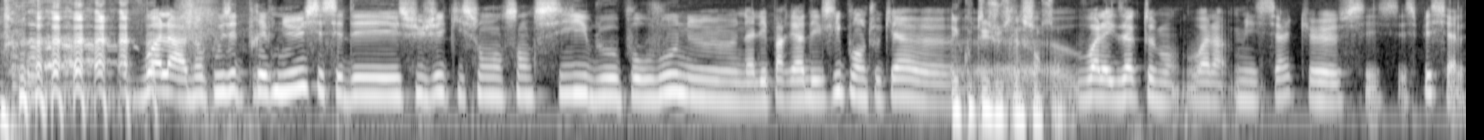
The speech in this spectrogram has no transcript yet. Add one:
voilà, donc vous êtes prévenus. Si c'est des sujets qui sont sensibles ou pour vous, ne- n'allez pas regarder le clip ou en tout cas. euh, Écoutez juste la chanson. euh, voilà, exactement. Voilà, mais c'est vrai que c'est c'est spécial.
